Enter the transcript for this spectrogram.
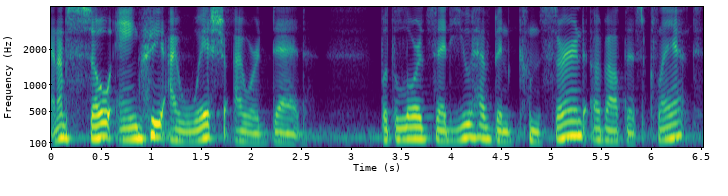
and I'm so angry I wish I were dead. But the Lord said, You have been concerned about this plant,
